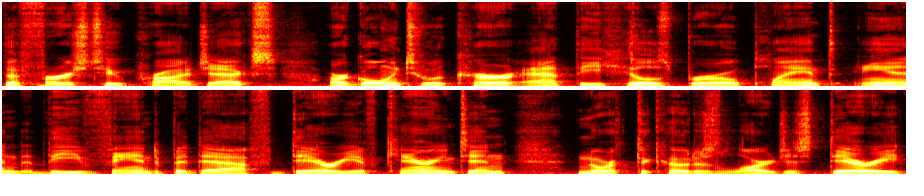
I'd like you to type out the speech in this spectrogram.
The first two projects are going to occur at the Hillsboro plant and the Vandebedaf Dairy of Carrington, North Dakota's largest dairy.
